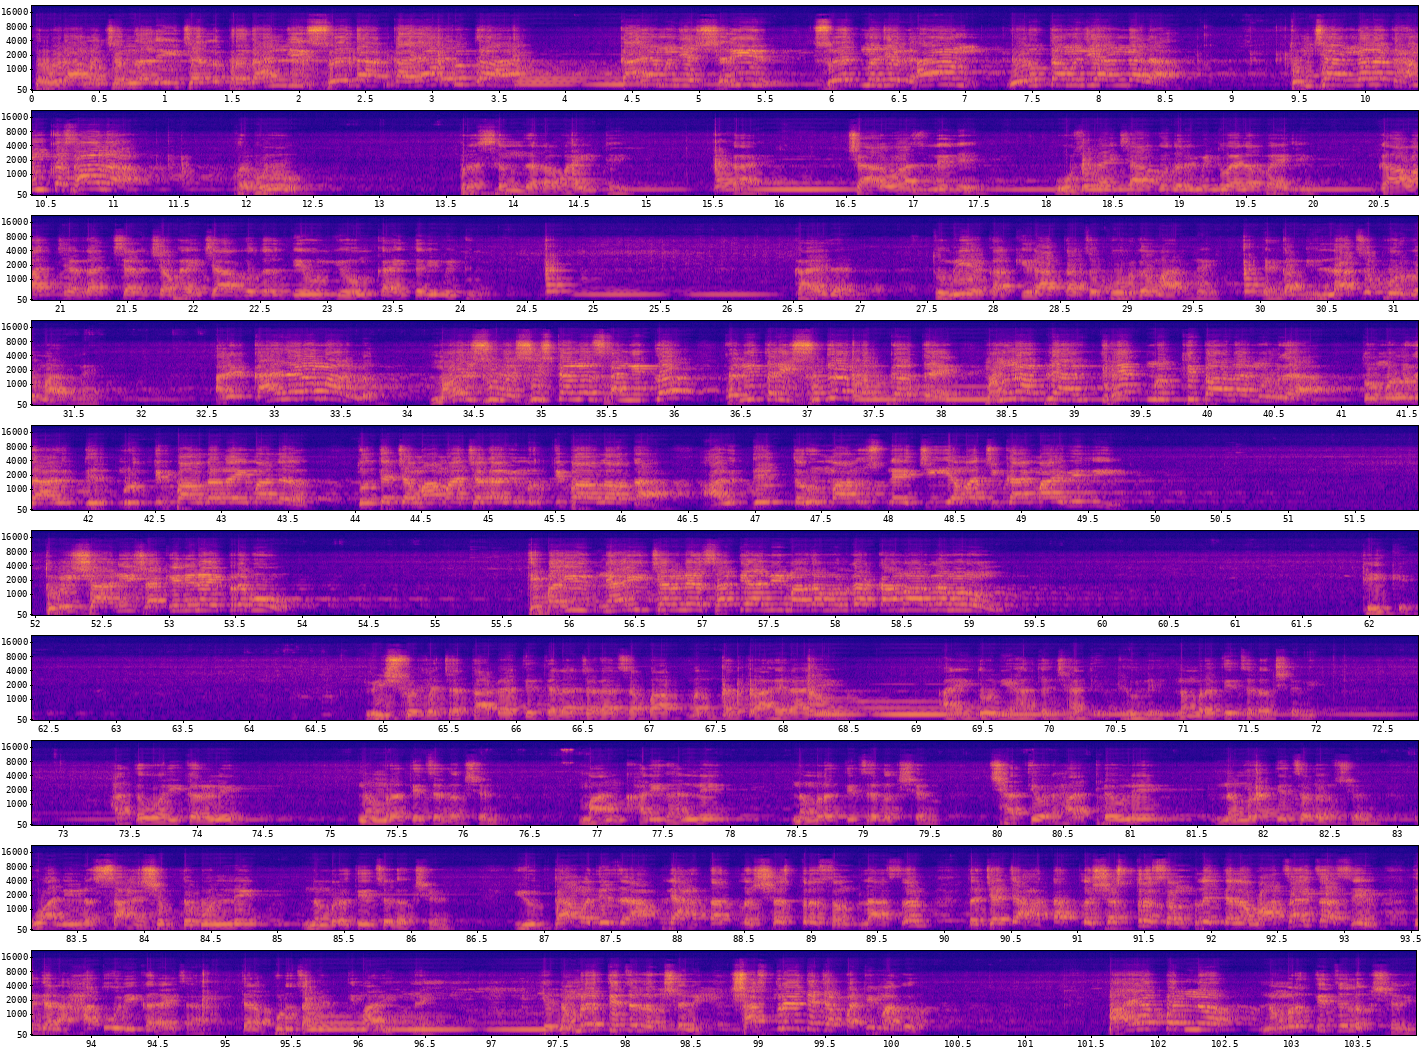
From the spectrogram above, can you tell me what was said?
प्रभू रामचंद्राने विचारलं प्रधानजी स्वेदा काया होता काया म्हणजे शरीर स्वेद म्हणजे घाम वरुता म्हणजे अंगाला. तुमच्या अंगाला घाम कसा आला? प्रभू प्रसन्न जरा वाईट आहे. काय? चार वाजलेले. उजळायच्या अगोदर मिटवायला पाहिजे. गावात जगात चर्चा व्हायच्या अगोदर देऊन घेऊन काहीतरी मिटू काय झालं? तुम्ही एका किराताचं पोरग मारलंय एका भिल्लाचं पोरग मारलंय. अरे काय जरा मारलं? महर्षी वशिष्ठानं सांगितलं कोणीतरी शूद्र तप करतय म्हणून आपल्या अयोध्येत मृत्यू पावलाय मुलगा. तो मुलगा अयोध्येत मृत्यू पावला नाही मालक. तो त्याच्या मामाच्या गावी मृत्यू पावला होता. अयोध्येत तरुण माणूस न्यायची यमाची काय माय वेली? तुम्ही शहानिशा केली नाही प्रभू. ती बाई न्याय विचारण्यासाठी आली माझा मुलगा का मारला म्हणून? ठीक आहे. विश्व ज्याच्या ताब्यात आहे त्याला जगाचा बाप म्हणतात बाहेर आले आणि दोन्ही हात छातीत ठेवले. नम्रतेचं लक्षण आहे. हात वरी करणे नम्रतेचं लक्षण. मान खाली घालणे नम्रतेचं लक्षण. छातीवर हात ठेवणे नम्रतेचं लक्षण. वाणीनं सहा शब्द बोलणे नम्रतेचं लक्षण. युद्धामध्ये जर आपल्या हातातलं शस्त्र संपलं असेल तर ज्याच्या हातातलं शस्त्र संपलं त्याला वाचायचं असेल तर त्याला हात उरी करायचा. त्याला पुढचा व्यक्ती मारित नाही. हे नम्रतेचं लक्षण आहे. शास्त्र आहे त्याच्या पाठीमाग. पाया पडणं नम्रतेचं लक्षण आहे.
